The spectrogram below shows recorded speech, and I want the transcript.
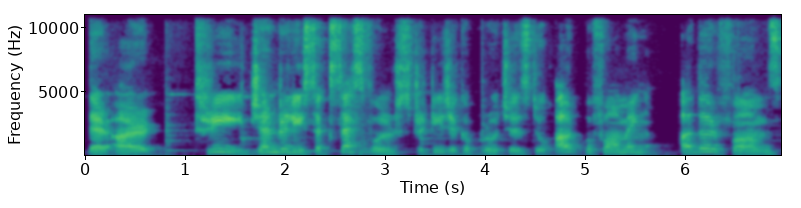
There are three generally successful strategic approaches to outperforming other firms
